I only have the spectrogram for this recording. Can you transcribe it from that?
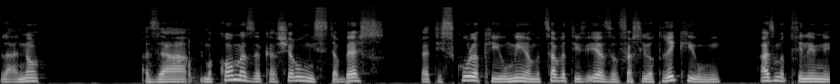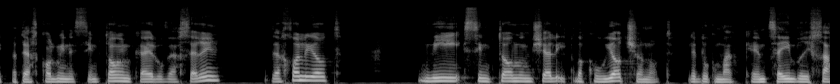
לענות. אז המקום הזה, כאשר הוא מסתבך, והתסכול הקיומי, המצב הטבעי הזה הופך להיות רי-קיומי, אז מתחילים להתפתח כל מיני סימפטומים כאלו ואחרים. זה יכול להיות מסימפטומים של התמכרויות שונות, לדוגמה, כאמצעי בריחה,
